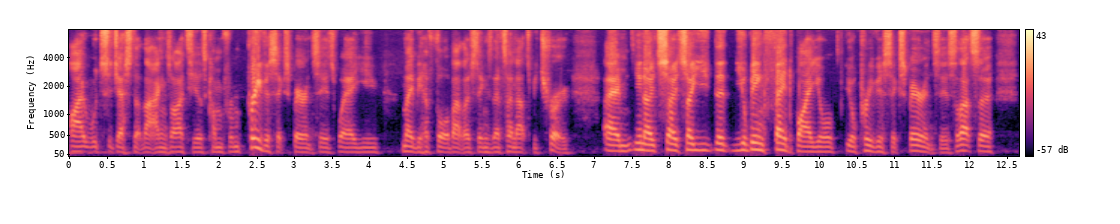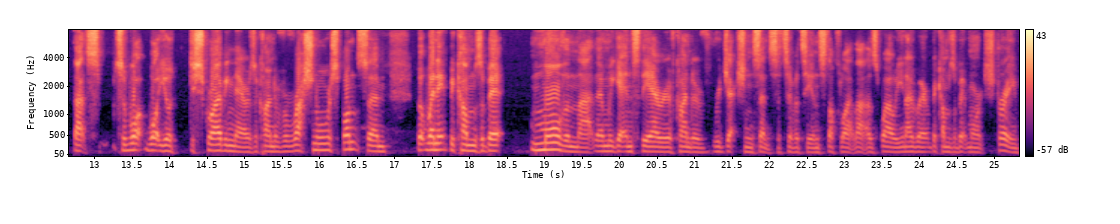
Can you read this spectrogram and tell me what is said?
i would suggest that that anxiety has come from previous experiences where you maybe have thought about those things and they've turned out to be true um you know so so you the, you're being fed by your your previous experiences so that's a that's so what what you're describing there is a kind of a rational response um but when it becomes a bit more than that, then we get into the area of kind of rejection sensitivity and stuff like that as well. You know, where it becomes a bit more extreme.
